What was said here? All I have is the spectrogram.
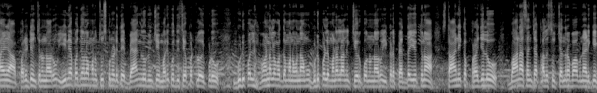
ఆయన పర్యటించనున్నారు. ఈ నేపథ్యంలో మనం చూసుకున్నట్టయితే బెంగళూరు నుంచి మరికొద్ది సేపట్లో ఇప్పుడు గుడిపల్లి మండలం వద్ద మనం ఉన్నాము. గుడిపల్లి మండలానికి చేరుకోనున్నారు. ఇక్కడ పెద్ద ఎత్తున స్థానిక ప్రజలు బాణాసంచా కలుసు చంద్రబాబు నాయుడికి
